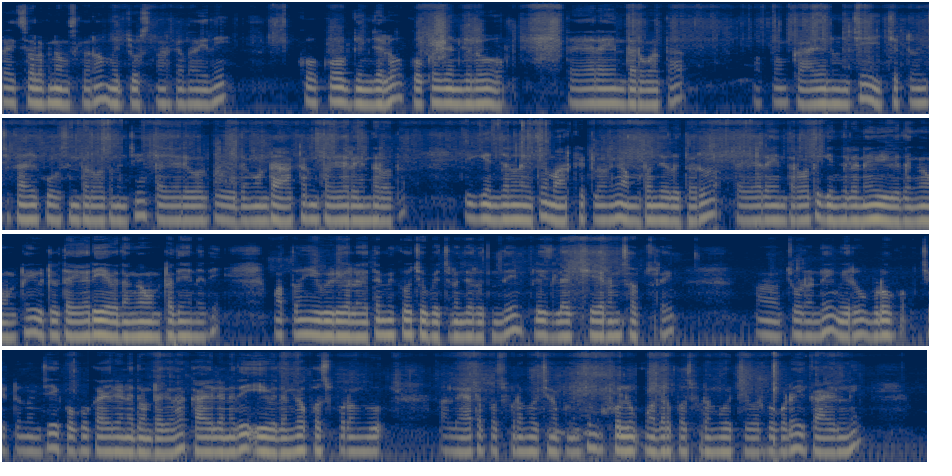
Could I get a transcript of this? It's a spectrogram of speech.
రైతు వాళ్ళకి నమస్కారం. మీరు చూస్తున్నారు కదా ఇది కోకో గింజలు. కోకో గింజలు తయారైన తర్వాత మొత్తం కాయ నుంచి చెట్టు నుంచి కాయ కోసిన తర్వాత నుంచి తయారీ వరకు ఈ విధంగా ఉంటాయి ఆకారం తయారైన తర్వాత ఈ గింజలను అయితే మార్కెట్లోనే అమ్మటం జరుగుతారు. తయారైన తర్వాత గింజలు అనేవి ఈ విధంగా ఉంటాయి. వీటి తయారీ ఏ విధంగా ఉంటుంది అనేది మొత్తం ఈ వీడియోలో అయితే మీకు చూపించడం జరుగుతుంది. Please like share and subscribe. చూడండి మీరు ఇప్పుడు చెట్టు నుంచి కోకో కాయలు అనేది ఉంటాయి కదా కాయలు అనేది ఈ విధంగా పసుపు రంగు లేత పసుపు రంగు వచ్చినప్పటి నుంచి ఫుల్ మొదలు పసుపు రంగు వచ్చే వరకు కూడా ఈ కాయల్ని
